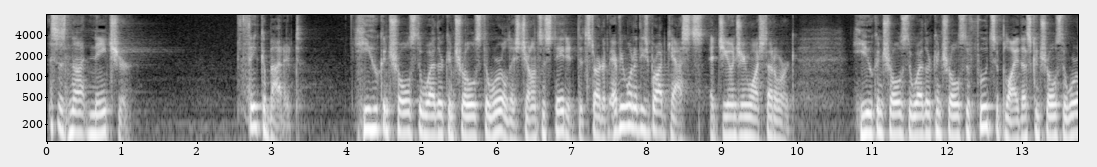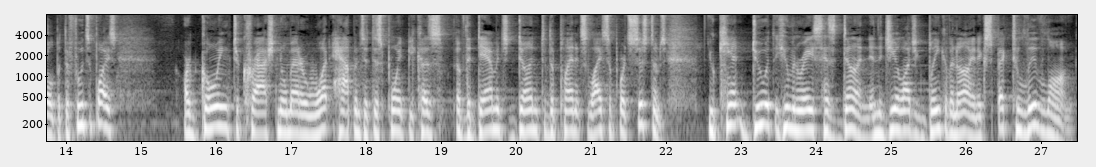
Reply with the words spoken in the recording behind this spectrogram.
This is not nature. Think about it. He who controls the weather controls the world, as Johnson stated at the start of every one of these broadcasts at geoengineeringwatch.org. He who controls the weather controls the food supply, thus controls the world. But the food supplies are going to crash no matter what happens at this point because of the damage done to the planet's life support systems. You can't do what the human race has done in the geologic blink of an eye and expect to live long.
